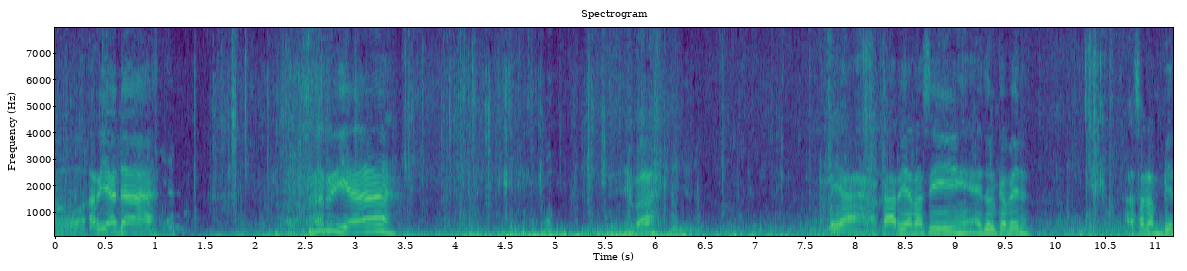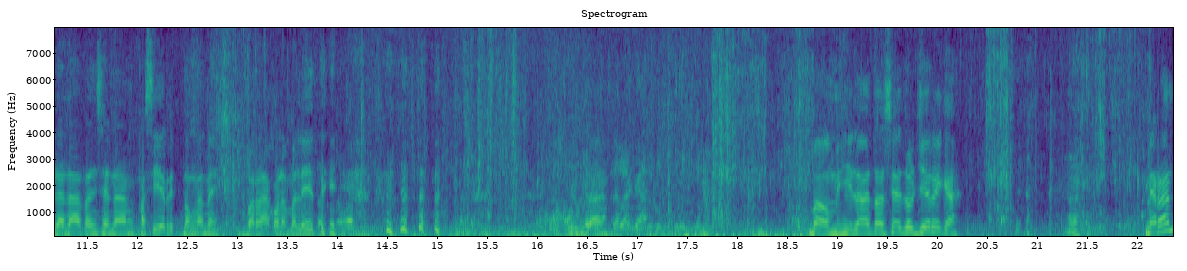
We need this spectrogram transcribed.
O, Ariada. Arya. Di ba? Kaya, karya na si Idol Kabel. Asa lang, binanatan siya ng pasirit nung ano eh. Barako na maliit eh. Diba? Ba, umihila ata si Idol Jerry ka. Meron?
